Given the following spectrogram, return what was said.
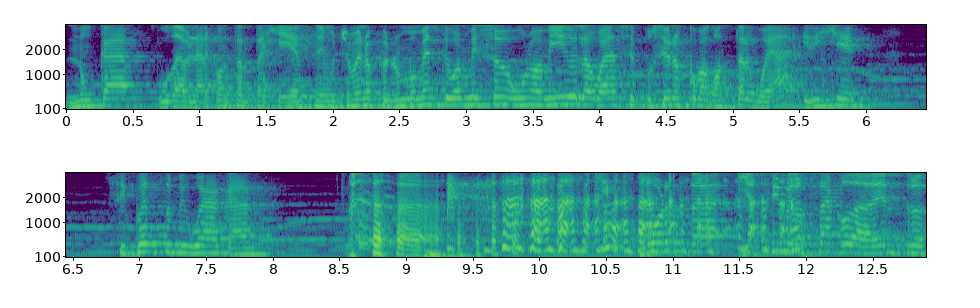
Nunca pude hablar con tanta gente, ni mucho menos, pero en un momento igual me hizo unos amigos y la weá se pusieron como a contar weá y dije, si cuento mi weá acá, ¿qué importa? Y así me lo saco de adentro.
